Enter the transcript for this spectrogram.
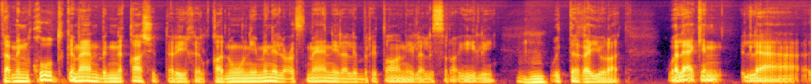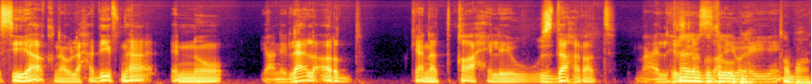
فبنخوض كمان بالنقاش التاريخي القانوني من العثماني للبريطاني للإسرائيلي والتغيرات. ولكن لسياقنا ولحديثنا إنه يعني لا الأرض كانت قاحلة وازدهرت مع الهجرة الصهيونية. طبعا.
